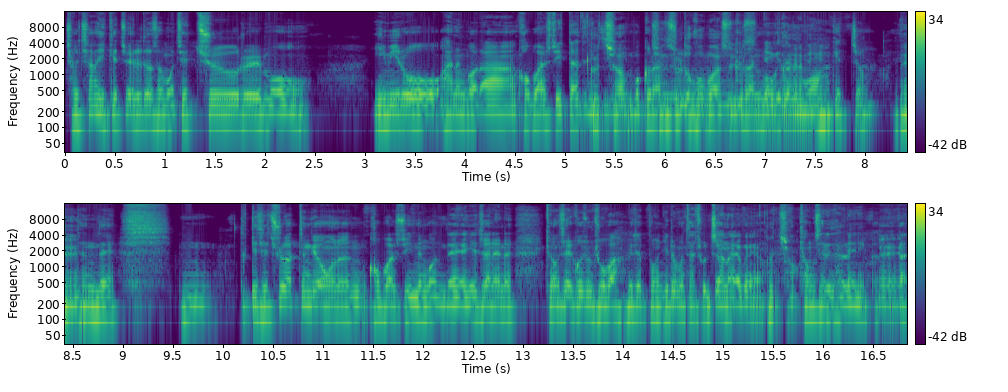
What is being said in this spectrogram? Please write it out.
절차가 있겠죠. 예를 들어서 뭐 제출을 뭐 임의로 하는 거라 거부할 수 있다든지 그렇죠. 뭐 그런 진술도 거부할 수 그런 얘기들을 뭐. 하겠죠. 네. 할 텐데 음 특히 제출 같은 경우는 거부할 수 있는 건데 예전에는 경찰이 그거 좀 줘봐 휴대폰 이러면 다 줬잖아요 그냥 그렇죠. 경찰이 달래니까 네. 약간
